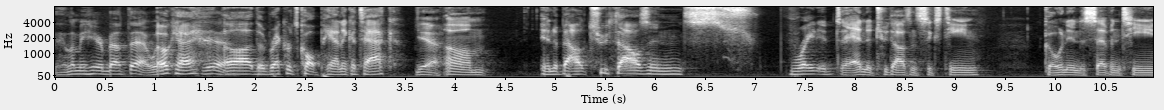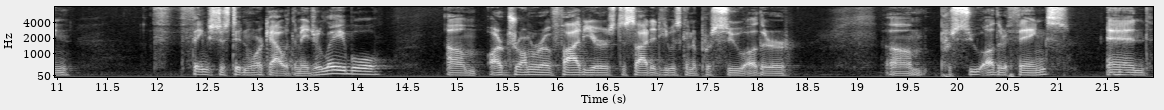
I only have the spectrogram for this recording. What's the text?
let me hear about that. What- Okay. Yeah. Uh, the record's called Panic Attack. Yeah. Um, in about 2000, right at the end of 2016, going into 17, th- things just didn't work out with the major label. Um, our drummer of five years decided he was going to pursue other, um, pursue other things, and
